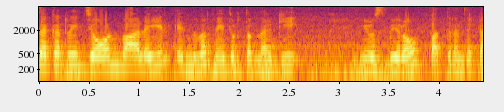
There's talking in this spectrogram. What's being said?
secretary John Valayil എന്നിവർ നേതൃത്വം നൽകി. News bureau Pathanamthitta.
